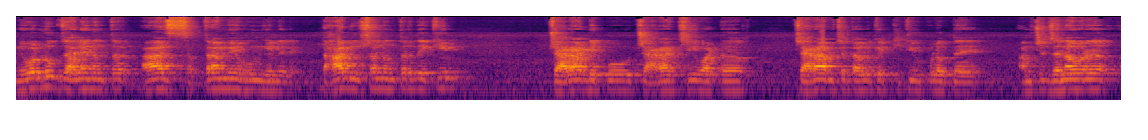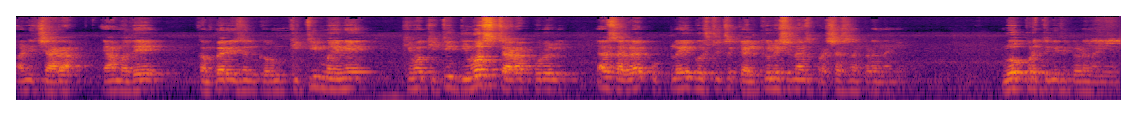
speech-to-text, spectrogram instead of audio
निवडणूक झाल्यानंतर आज सतरा मे होऊन गेलेले. दहा दिवसानंतर देखील चारा डेपो चाराची वाटप चारा आमच्या तालुक्यात किती उपलब्ध आहे आमचे जनावरं आणि चारा यामध्ये कंपॅरिझन करून किती महिने किंवा किती दिवस चारा पुरेल या सगळ्या कुठल्याही गोष्टीचं कॅल्क्युलेशन आज प्रशासनाकडे नाही आहे. लोकप्रतिनिधीकडे नाही आहे.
